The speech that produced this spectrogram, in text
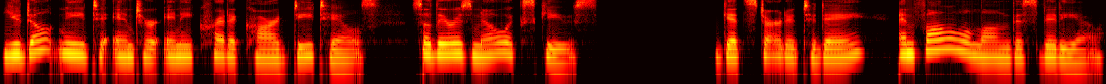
You don't need to enter any credit card details, so there is no excuse. Get started today and follow along this video.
